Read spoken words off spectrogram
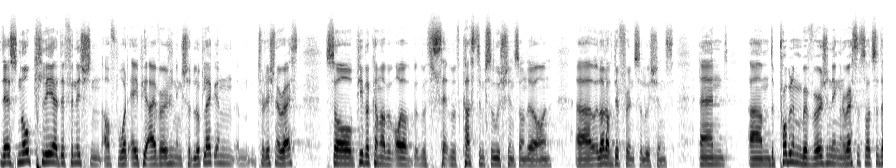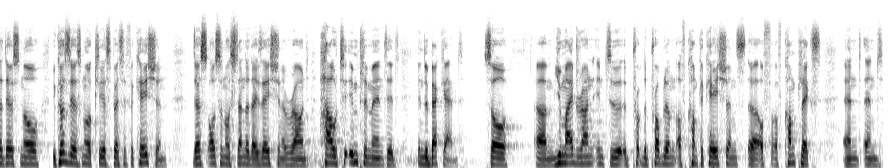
there's no clear definition of what API versioning should look like in um, traditional REST. So people come up with, all of, with, with custom solutions on their own, uh, a lot of different solutions. And um, the problem with versioning in REST is also that there's no, because there's no clear specification, there's also no standardization around how to implement it in the backend. So um, you might run into pro the problem of complications, uh, of, of, complex and, and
